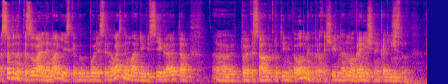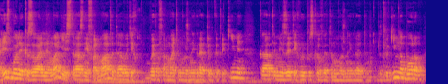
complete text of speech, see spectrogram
особенно казуальная магия, есть как бы более соревновательная магия, где все играют там Э, только самыми крутыми колодами, которых, очевидно, ну, ограниченное количество. А есть более казуальная магия, есть разные форматы, да, в, этих, в этом формате можно играть только такими картами из этих выпусков, в этом можно играть там, каким-то другим набором.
